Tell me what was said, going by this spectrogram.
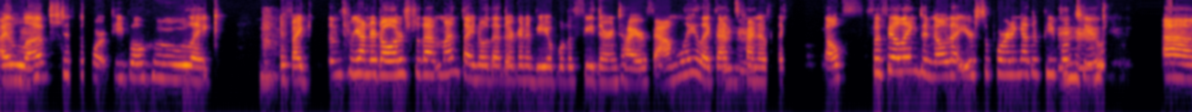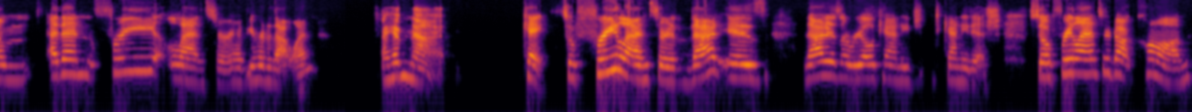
I mm-hmm. love to support people who like if I give them three hundred dollars for that month, I know that they're going to be able to feed their entire family. Like that's mm-hmm. kind of like self fulfilling to know that you're supporting other people mm-hmm. too. Um, and then freelancer. Have you heard of that one? I have not. Okay, so freelancer. That is that is a real candy candy dish. So freelancer.com.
